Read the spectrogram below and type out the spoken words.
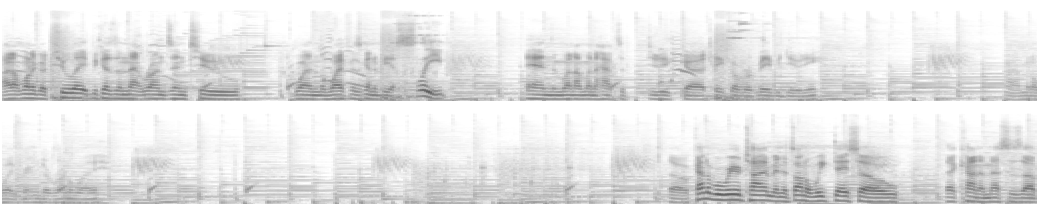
I don't want to go too late because then that runs into when the wife is going to be asleep and when I'm to have to do, uh, take over baby duty. I'm going to wait for him to run away. So, kind of a weird time, and it's on a weekday, so that kind of messes up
